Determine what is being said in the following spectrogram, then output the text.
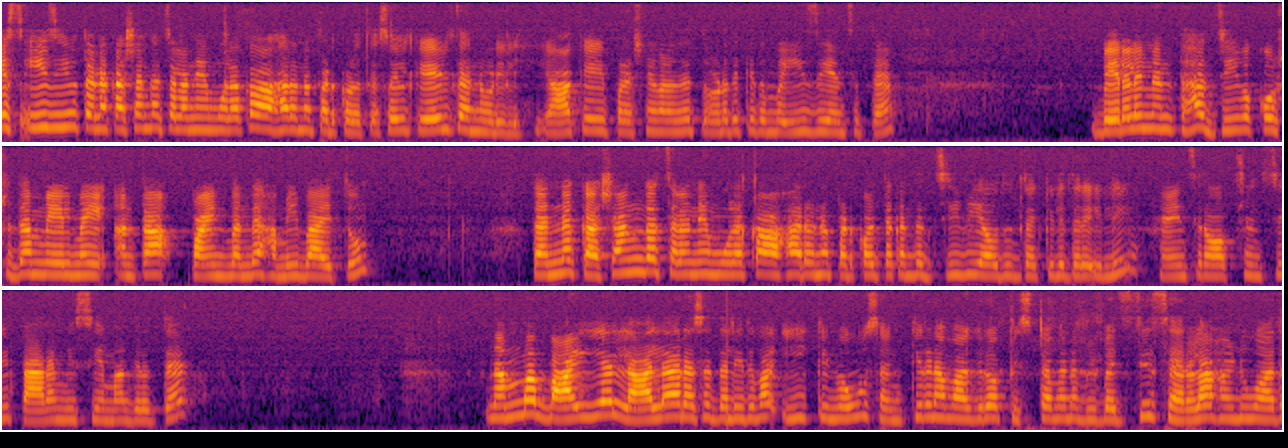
ಎಸ್ ಈಸಿಯು ತನ್ನ ಕಷಾಂಗ ಚಲನೆಯ ಮೂಲಕ ಆಹಾರನ ಪಡ್ಕೊಳ್ಳುತ್ತೆ. ಸೊ ಇಲ್ಲಿ ಕೇಳ್ತಾರೆ ನೋಡಿ ಇಲ್ಲಿ ಯಾಕೆ ಈ ಪ್ರಶ್ನೆಗಳಂದ್ರೆ ನೋಡೋದಕ್ಕೆ ತುಂಬ ಈಸಿ ಅನಿಸುತ್ತೆ. ಬೆರಳಿನಂತಹ ಜೀವಕೋಶದ ಮೇಲ್ಮೈ ಅಂತ ಪಾಯಿಂಟ್ ಬಂದೆ, ಹಮೀಬಾ ಆಯಿತು. ತನ್ನ ಕಷಾಂಗ ಚಲನೆ ಮೂಲಕ ಆಹಾರವನ್ನು ಪಡ್ಕೊಳ್ತಕ್ಕಂಥ ಜೀವಿ ಯಾವುದು ಅಂತ ಕೇಳಿದರೆ ಇಲ್ಲಿ ಆನ್ಸರ್ ಆಪ್ಷನ್ ಸಿ, ಪ್ಯಾರಾಮೀಸಿಯಂ ಆಗಿರುತ್ತೆ. ನಮ್ಮ ಬಾಯಿಯ ಲಾಲಾರಸದಲ್ಲಿರುವ ಈ ಕಿಣ್ವವು ಸಂಕೀರ್ಣವಾಗಿರುವ ಪಿಷ್ಟವನ್ನು ವಿಭಜಿಸಿ ಸರಳ ಹಣುವಾದ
